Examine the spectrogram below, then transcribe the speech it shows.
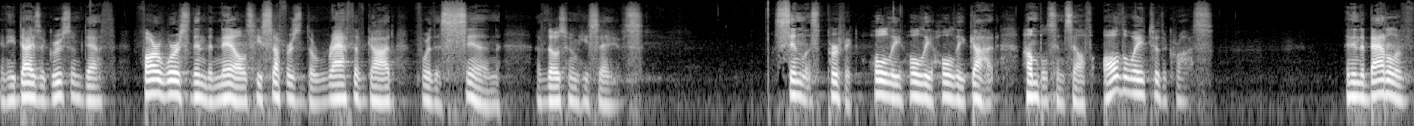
and he dies a gruesome death. Far worse than the nails, he suffers the wrath of God for the sin of those whom he saves. Sinless, perfect, holy, holy, holy God humbles himself all the way to the cross and in the battle of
